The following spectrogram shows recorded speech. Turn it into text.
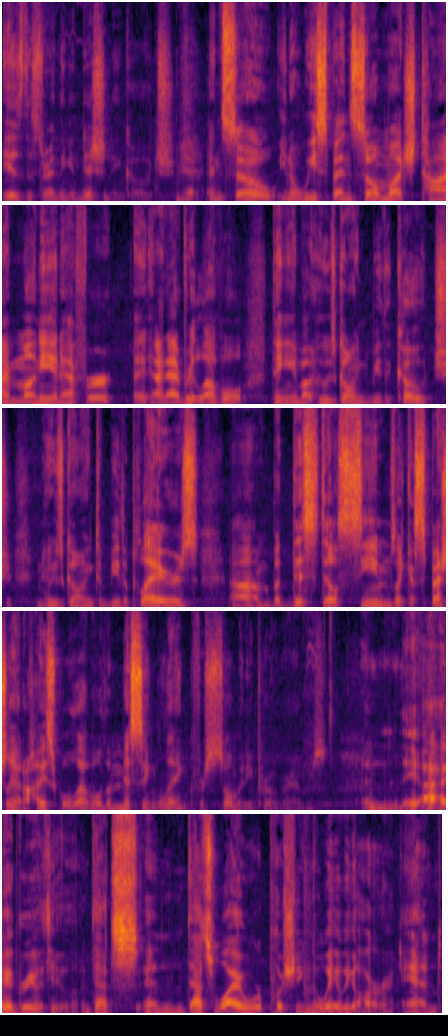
Is the strength and conditioning coach. Yep. And so you know we spend so much time, money, and effort at every level thinking about who's going to be the coach and who's going to be the players. Um, but this still seems like, especially at a high school level, the missing link for so many programs. And I, I agree with you. That's and that's why we're pushing the way we are. And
